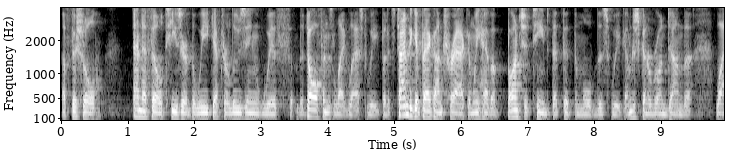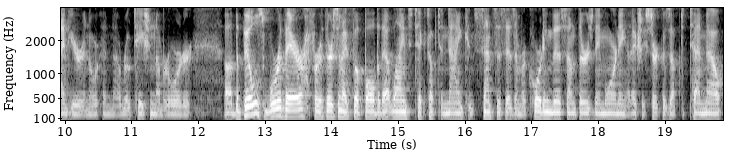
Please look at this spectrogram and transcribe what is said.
official NFL teaser of the week after losing with the Dolphins leg last week. But it's time to get back on track, and we have a bunch of teams that fit the mold this week. I'm just going to run down the line here in, in uh, rotation number order. Uh, the Bills were there for Thursday Night Football, but that line's ticked up to nine consensus as I'm recording this on Thursday morning. It actually Circa's up to 10 now.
